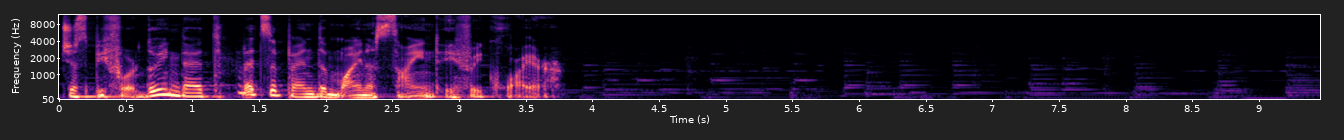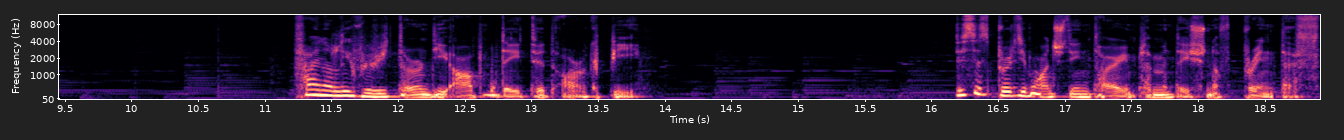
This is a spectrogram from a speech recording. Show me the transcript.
Just before doing that, let's append the minus sign if required. Finally, we return the updated argp. This is pretty much the entire implementation of printf.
